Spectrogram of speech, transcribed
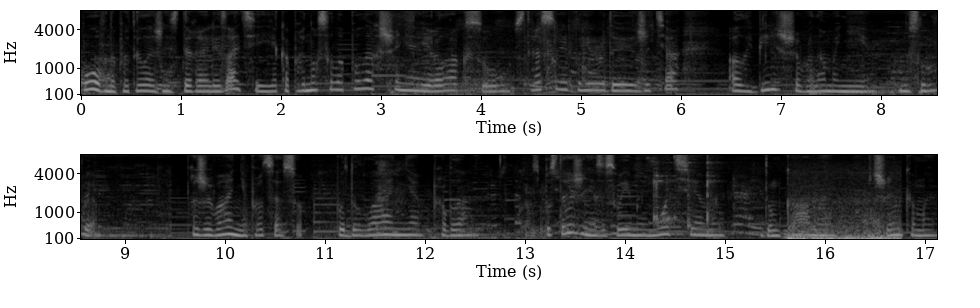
повна протилежність дереалізації, яка приносила полегшення і релаксу стресові періоди життя, але більше вона мені не слугує. Проживання процесу, подолання проблем, спостереження за своїми емоціями, думками, вчинками.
